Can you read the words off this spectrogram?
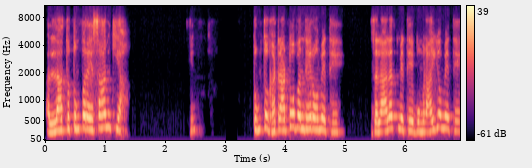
اللہ تو تم پر احسان کیا۔ تم تو گھٹاٹوں بندھیروں میں تھے، ضلالت میں تھے، گمراہیوں میں تھے۔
